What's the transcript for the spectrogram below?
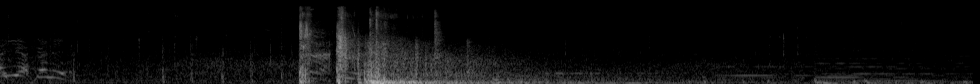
Поехали!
